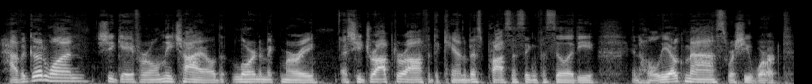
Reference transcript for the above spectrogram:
have a good one, she gave her only child, Lorna McMurray, as she dropped her off at the cannabis processing facility in Holyoke, Mass., where she worked.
